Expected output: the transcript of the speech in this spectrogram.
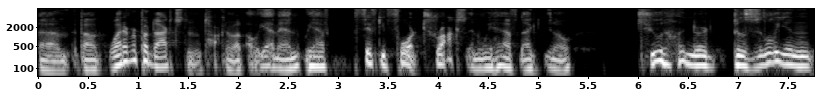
um, about whatever production talking about. Oh yeah, man, we have 54 trucks and we have like you know 200 bazillion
